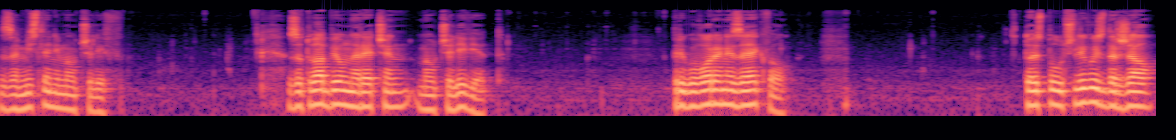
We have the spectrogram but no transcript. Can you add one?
замислен и мълчалив. Затова бил наречен мълчаливият. Приговорен е за еквал – той сполучливо издържал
